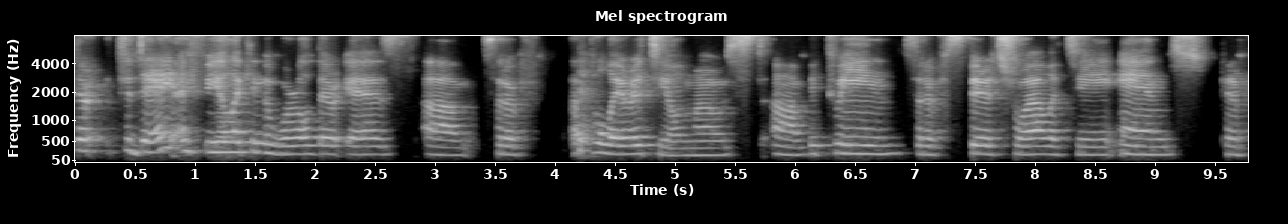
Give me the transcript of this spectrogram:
There, today, I feel like in the world there is um, sort of a polarity almost uh, between sort of spirituality and kind of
